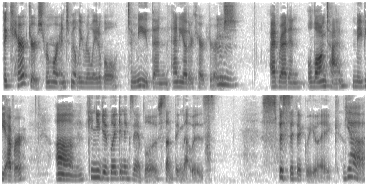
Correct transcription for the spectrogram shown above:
the characters were more intimately relatable to me than any other characters I'd read in a long time, maybe ever. Um, Can you give like an example of something that was specifically like yeah.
